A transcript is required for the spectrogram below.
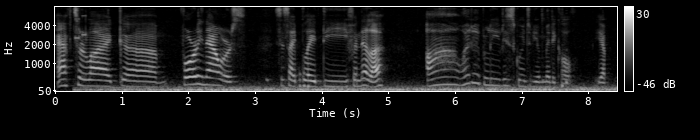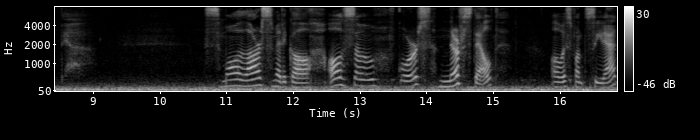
after like um, 14 hours since I played the vanilla. Ah, why do I believe this is going to be a medical? Yep. Small Lars medical. Also, of course, nerf stealth. Always fun to see that.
